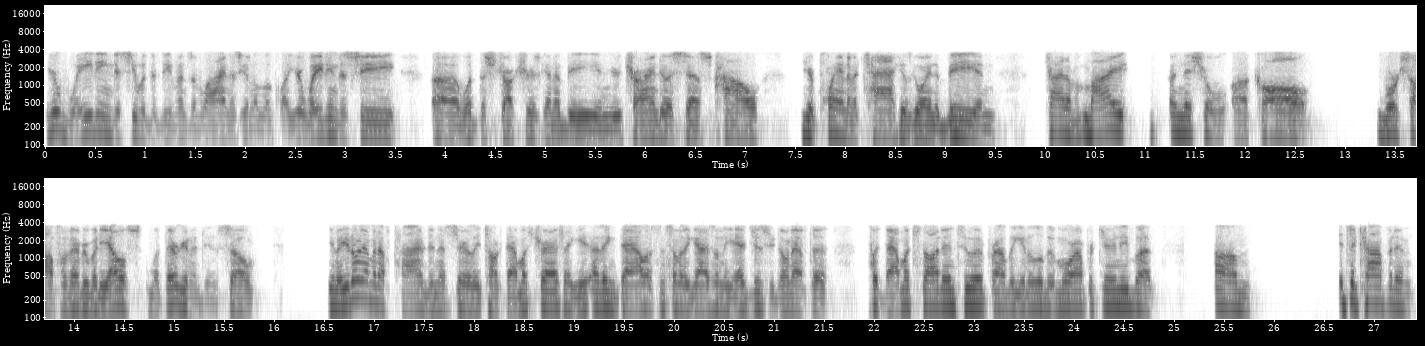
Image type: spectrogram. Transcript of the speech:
you're waiting to see what the defensive line is going to look like. You're waiting to see uh, what the structure is going to be, and you're trying to assess how your plan of attack is going to be. And kind of my initial uh, call works off of everybody else what they're going to do. So, you know, you don't have enough time to necessarily talk that much trash. I, I think Dallas and some of the guys on the edges who don't have to put that much thought into it probably get a little bit more opportunity. But um, it's a confident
